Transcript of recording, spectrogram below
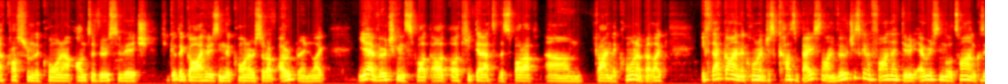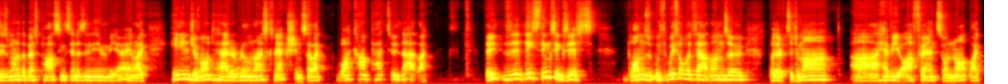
across from the corner onto Vucevic, the guy who's in the corner is sort of open. Like, yeah, Vooch can spot or, or kick that out to the spot up um, guy in the corner, but like. If that guy in the corner just cuts baseline, Vooch is going to find that dude every single time because he's one of the best passing centers in the NBA. Like he and Javonte had a real nice connection. So like, why can't Pat do that? Like these things exist. Lonzo, with with or without Lonzo, whether it's a Demar uh, heavy offense or not, like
